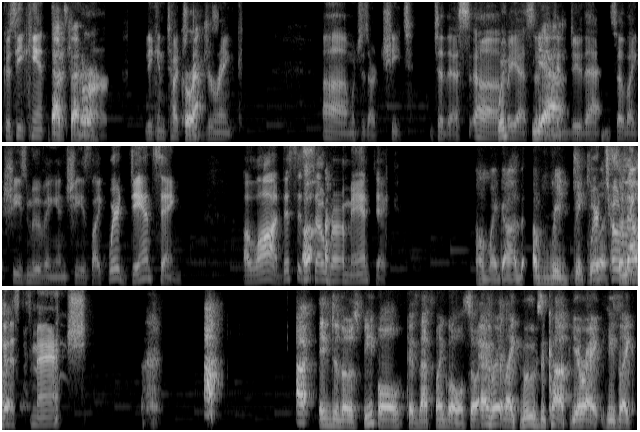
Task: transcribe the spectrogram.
because he can't That's touch better. her. He can touch Correct. the drink, um, which is our cheat to this. Uh, Which- but yeah, so yeah. he can do that. And so like she's moving, and she's like, "We're dancing a lot. This is Uh, so romantic. Oh my god, a ridiculous. We're totally so now gonna that smash." uh, into those people, because that's my goal. So Yeah. Everett like moves a cup. You're right. He's like,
